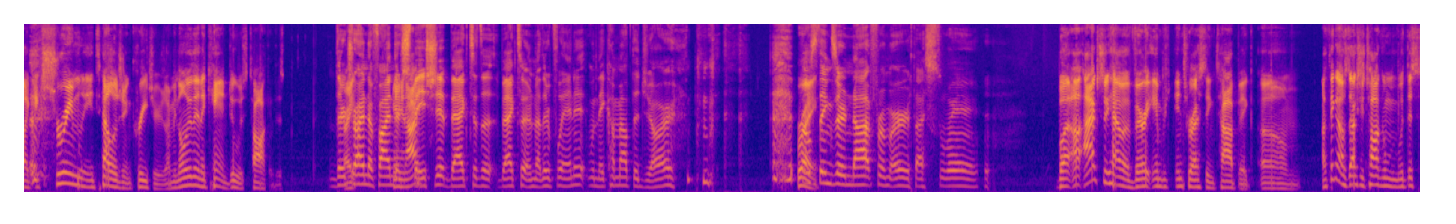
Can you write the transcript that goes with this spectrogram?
like extremely intelligent creatures. I mean the only thing they can't do is talk at this they're right? trying to find their And I- spaceship back to the back to another planet when they come out the jar. right. Those things are not from Earth, I swear. but i I actually have a very in- interesting topic um i think i was actually talking with this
